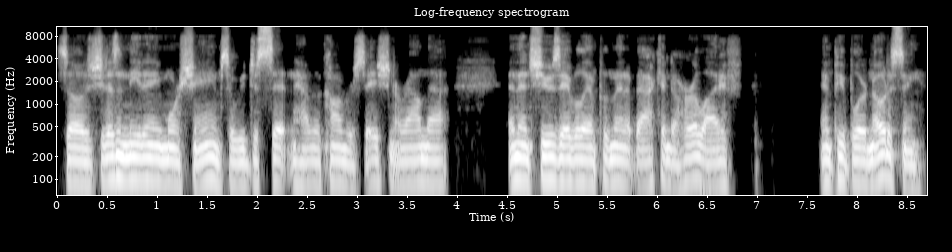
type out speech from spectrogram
so she doesn't need any more shame. So we just sit and have a conversation around that, and then she was able to implement it back into her life, and people are noticing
